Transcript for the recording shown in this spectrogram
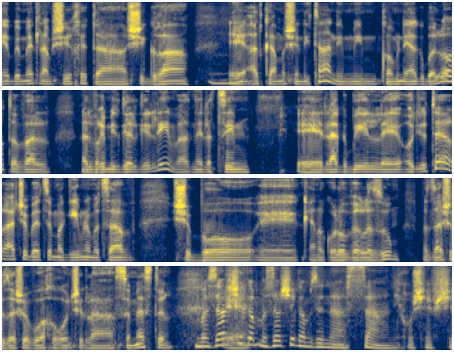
אה, באמת להמשיך את השגרה אה, עד כמה שניתן עם, עם כל מיני הגבלות, אבל הדברים מתגלגלים ואז נאלצים אה, להגביל אה, עוד יותר, עד שבעצם מגיעים למצב שבו אה, כן הכל עובר לזום. מזל שזה השבוע האחרון של הסמסטר. מזל אה. שגם, מזל שגם זה נעשה, אני חושב ש...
